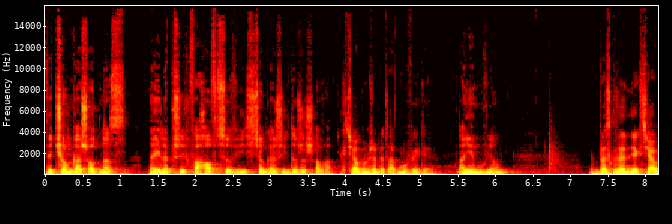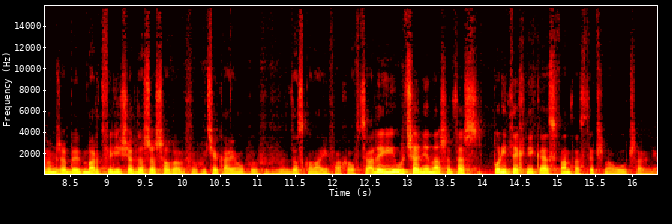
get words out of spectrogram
wyciągasz od nas najlepszych fachowców i ściągasz ich do Rzeszowa? Chciałbym, żeby tak mówili. A nie mówią? Bezwzględnie chciałbym, żeby martwili się do Rzeszowa, uciekają doskonali fachowcy, ale i uczelnie nasze też. Politechnika jest fantastyczną uczelnią.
